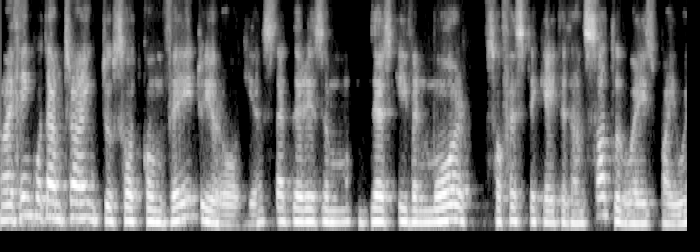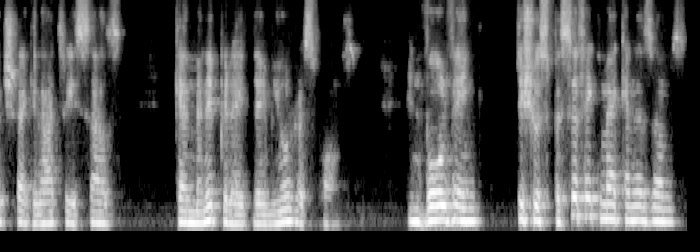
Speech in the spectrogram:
And I think what I'm trying to sort of convey to your audience that there is a, there's even more sophisticated and subtle ways by which regulatory cells can manipulate the immune response, involving tissue-specific mechanisms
